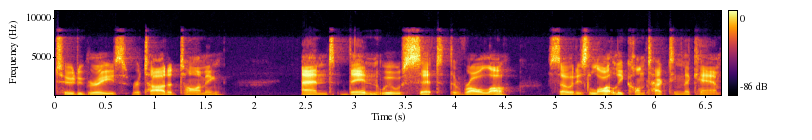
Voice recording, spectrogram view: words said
2 degrees retarded timing. And then we will set the roller so it is lightly contacting the cam.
